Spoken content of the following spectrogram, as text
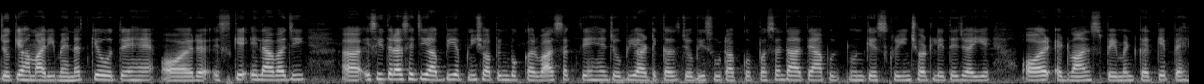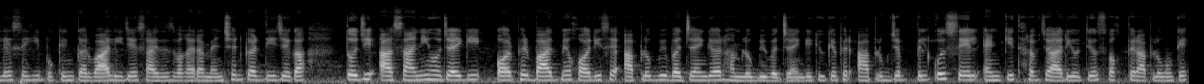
जो कि हमारी मेहनत के होते हैं। और इसके अलावा जी इसी तरह से जी, आप भी अपनी शॉपिंग बुक करवा सकते हैं, जो भी आर्टिकल्स जो भी सूट आपको पसंद आते हैं, आप उनके स्क्रीनशॉट लेते जाइए और एडवांस पेमेंट करके पहले से ही बुकिंग करवा लीजिए साइज़ वगैरह मेंशन कर दीजिएगा तो जी, आसानी हो जाएगी और फिर बाद में खौरी से आप लोग भी बच जाएँगे और हम लोग भी बच जाएँगे, क्योंकि फिर आप लोग जब बिल्कुल सेल एंड की तरफ़ जा रही होती है, उस वक्त फिर आप लोगों के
